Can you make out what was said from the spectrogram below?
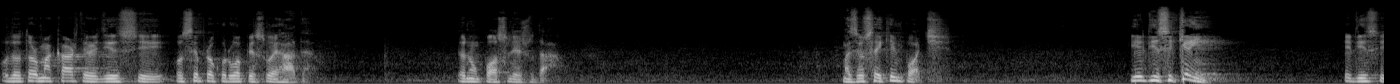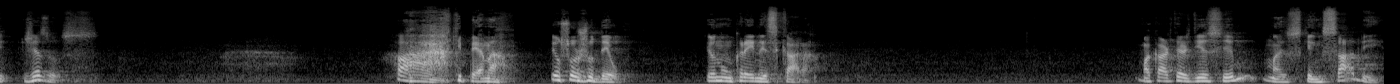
O Dr. MacArthur disse: Você procurou a pessoa errada. Eu não posso lhe ajudar. Mas eu sei quem pode. E ele disse: Quem? Ele disse: Jesus. Ah, que pena. Eu sou judeu. Eu não creio nesse cara. MacArthur disse: Mas quem sabe?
